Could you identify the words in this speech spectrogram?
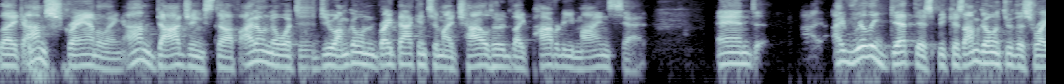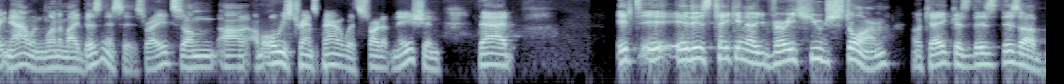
like I'm scrambling, I'm dodging stuff. I don't know what to do. I'm going right back into my childhood, like poverty mindset. And I really get this because I'm going through this right now in one of my businesses, right? So I'm uh, I'm always transparent with Startup Nation that it, it, it is taking a very huge storm, okay? Because there's there's a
